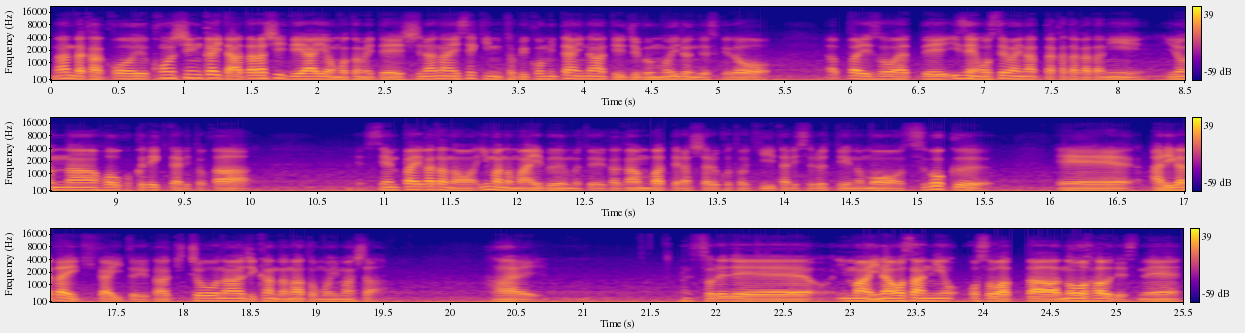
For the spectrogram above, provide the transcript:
なんだかこういう懇親会って新しい出会いを求めて知らない席に飛び込みたいなっていう自分もいるんですけど、やっぱりそうやって以前お世話になった方々にいろんな報告できたりとか、先輩方の今のマイブームというか頑張ってらっしゃることを聞いたりするっていうのもすごく、えー、ありがたい機会というか貴重な時間だなと思いました。はい。それで、今、稲尾さんに教わったノウハウですね。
